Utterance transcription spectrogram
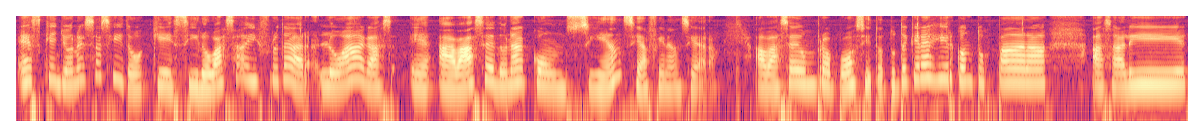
Es que yo necesito que si lo vas a disfrutar, lo hagas eh, a base de una conciencia financiera, a base de un propósito. Tú te quieres ir con tus panas a salir,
